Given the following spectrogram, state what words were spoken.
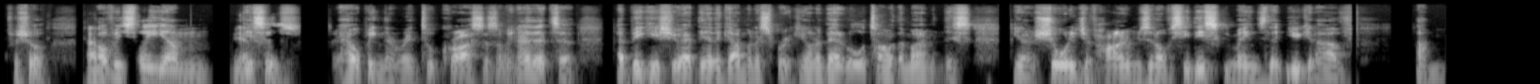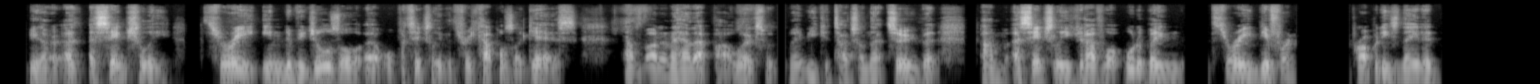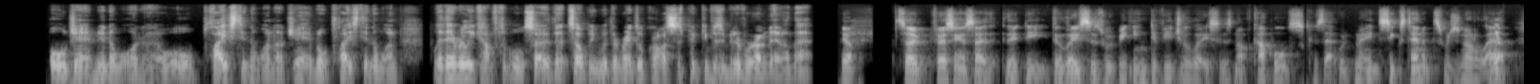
For sure. Um, Obviously, um, yeah. this is helping the rental crisis, and we know that's a, a big issue out there. The government is spruiking on about it all the time at the moment. This, you know, shortage of homes, and obviously this means that you can have, um, you know, essentially three individuals or uh, or potentially the three couples, I guess. Um, I don't know how that part works, but maybe you could touch on that too. But um, essentially, you could have what would have been three different properties needed, all jammed into one, or placed into one, not jammed, or placed into one, where they're really comfortable. So that's helping with the rental crisis. But give us a bit of a rundown on that. Yep. So first thing I say, the, the, the leases would be individual leases, not couples, because that would mean six tenants, which is not allowed. Yep.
